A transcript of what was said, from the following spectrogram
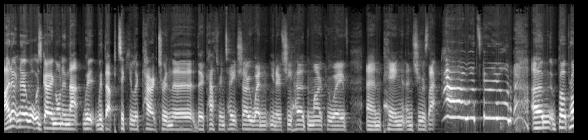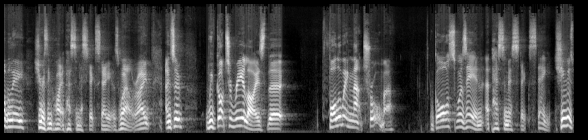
I don't know what was going on in that with, with that particular character in the the Catherine Tate show when you know she heard the microwave um, ping and she was like, ah, what's going on? Um, but probably she was in quite a pessimistic state as well, right? And so we've got to realize that following that trauma, Gorse was in a pessimistic state. She was,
